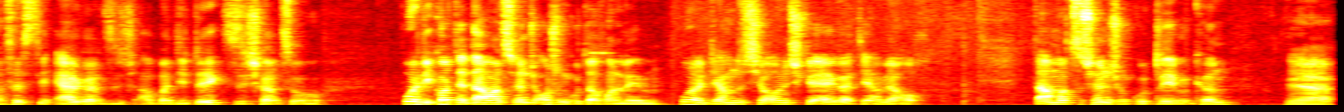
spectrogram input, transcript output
Was heißt, die ärgern sich, aber die denken sich halt so. Bruder, die konnten ja damals wahrscheinlich auch schon gut davon leben. Bruder, die haben sich ja auch nicht geärgert, die haben ja auch damals wahrscheinlich schon gut leben können. Ja,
